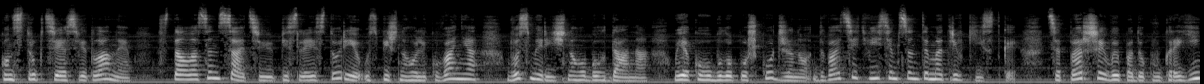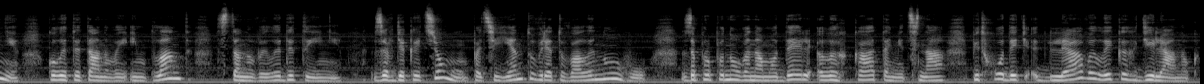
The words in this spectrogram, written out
Конструкція Світлани стала сенсацією після історії успішного лікування восьмирічного Богдана, у якого було пошкоджено 28 сантиметрів кістки. Це перший випадок в Україні, коли титановий імплант встановили дитині. Завдяки цьому пацієнту врятували ногу. Запропонована модель легка та міцна, підходить для великих ділянок,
